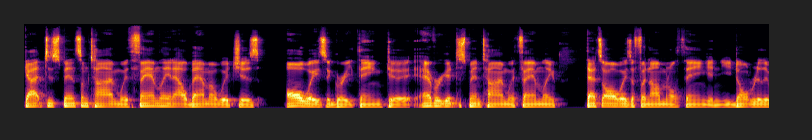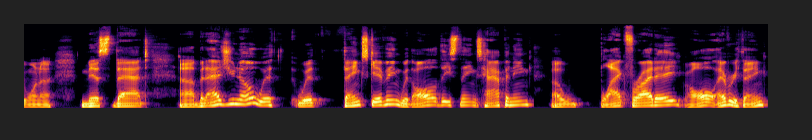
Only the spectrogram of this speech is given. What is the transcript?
got to spend some time with family in Alabama, which is always a great thing to ever get to spend time with family. That's always a phenomenal thing, and you don't really want to miss that. Uh, but as you know, with with Thanksgiving, with all of these things happening, uh, Black Friday, all everything.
